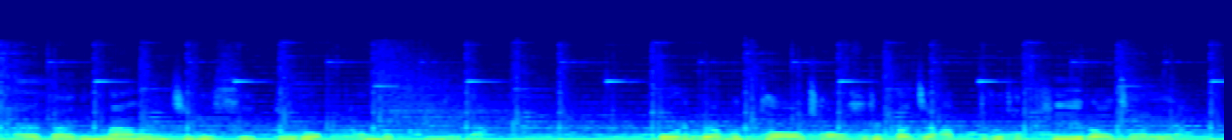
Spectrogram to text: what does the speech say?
팔다리만 움직일 수 있도록 반복합니다 꼬리뼈부터 정수리까지 앞뒤로 더 길어져요.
